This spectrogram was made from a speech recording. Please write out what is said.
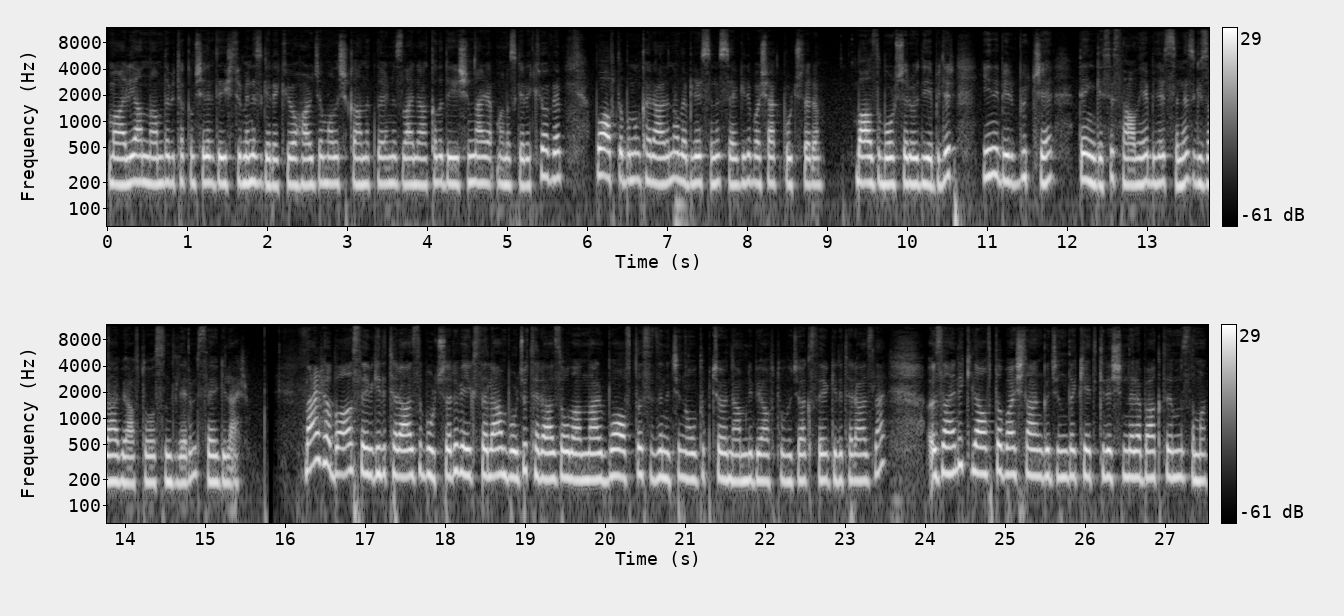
mali anlamda bir takım şeyleri değiştirmeniz gerekiyor. Harcama alışkanlıklarınızla alakalı değişimler yapmanız gerekiyor ve bu hafta bunun kararını alabilirsiniz sevgili Başak Burçları bazı borçları ödeyebilir. Yeni bir bütçe dengesi sağlayabilirsiniz. Güzel bir hafta olsun dilerim. Sevgiler. Merhaba sevgili terazi burçları ve yükselen burcu terazi olanlar. Bu hafta sizin için oldukça önemli bir hafta olacak sevgili teraziler. Özellikle hafta başlangıcındaki etkileşimlere baktığımız zaman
